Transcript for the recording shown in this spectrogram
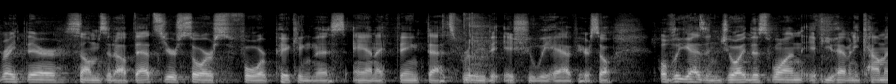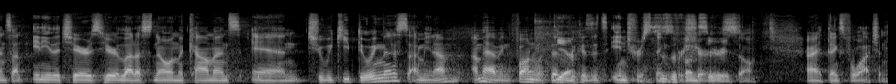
right there sums it up. That's your source for picking this, and I think that's really the issue we have here. So. Hopefully you guys enjoyed this one. If you have any comments on any of the chairs here, let us know in the comments. And should we keep doing this? I mean, I'm I'm having fun with it Yeah. because it's interesting This is a for fun sure. series. So, all right, thanks for watching.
